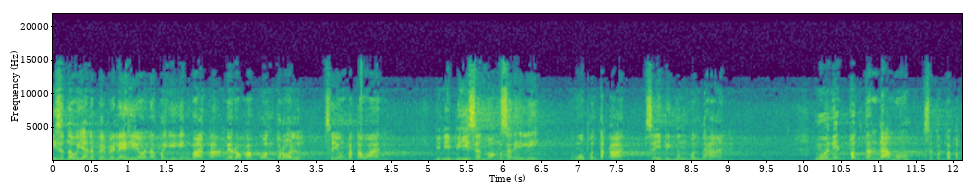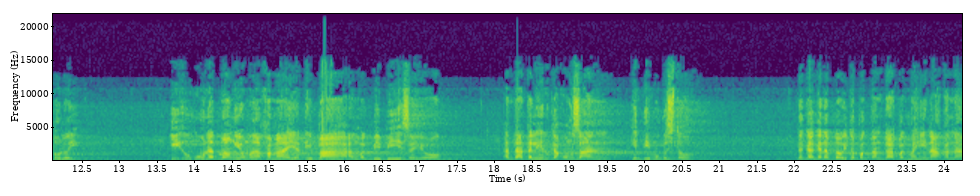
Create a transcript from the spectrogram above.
Isa daw yan na pribilehiyo ng pagiging bata. Meron kang kontrol sa iyong katawan. Binibihisan mo ang sarili, pumupunta ka sa ibig mong puntahan. Ngunit pagtanda mo sa pagpapatuloy, iuunat mo ang iyong mga kamay at iba ang magbibihis sa iyo at dadalhin ka kung saan hindi mo gusto. Nagaganap daw ito pagtanda, pag mahina ka na,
